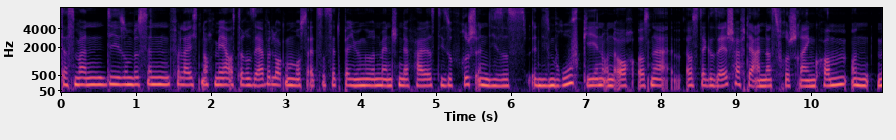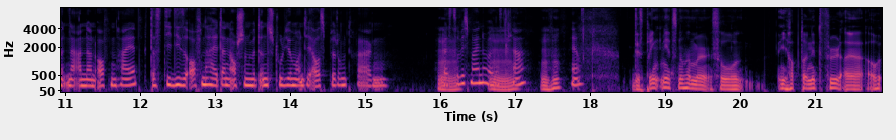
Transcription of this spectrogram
dass man die so ein bisschen vielleicht noch mehr aus der Reserve locken muss, als das jetzt bei jüngeren Menschen der Fall ist, die so frisch in dieses, in diesen Beruf gehen und auch aus einer, aus der Gesellschaft ja anders frisch reinkommen und mit einer anderen Offenheit, dass die diese Offenheit dann auch schon mit ins Studium und die Ausbildung tragen. Weißt du, wie ich meine? War das mhm. klar? Mhm. Ja. Das bringt mich jetzt noch einmal so, ich habe da nicht viel, äh, auch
